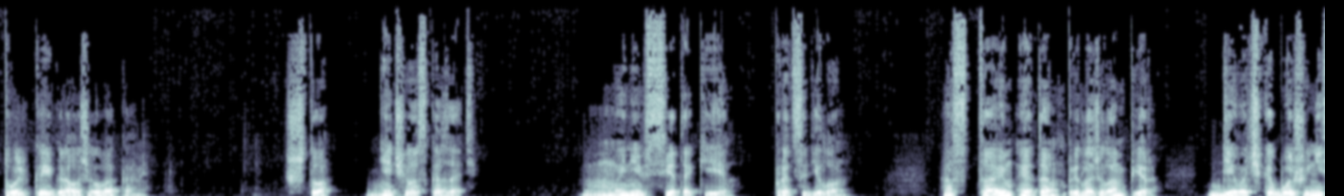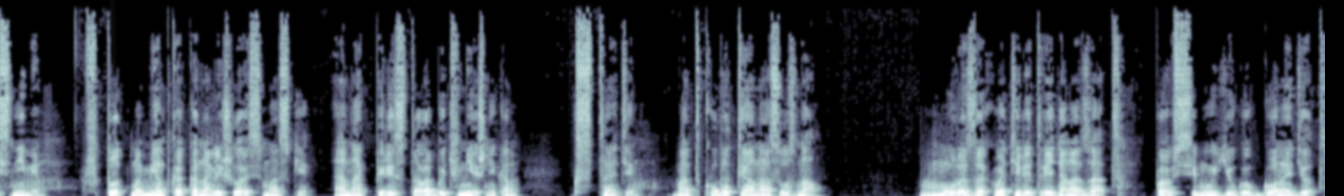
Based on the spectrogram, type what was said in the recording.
только играл желваками. «Что, нечего сказать?» «Мы не все такие», – процедил он. «Оставим это», – предложил Ампер. «Девочка больше не с ними. В тот момент, как она лишилась маски, она перестала быть внешником. Кстати, откуда ты о нас узнал?» «Мура захватили три дня назад. По всему югу гон идет.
